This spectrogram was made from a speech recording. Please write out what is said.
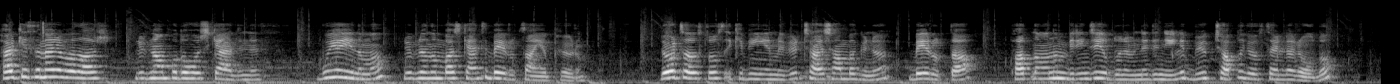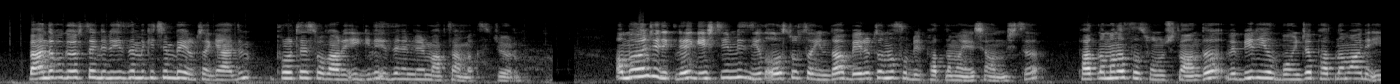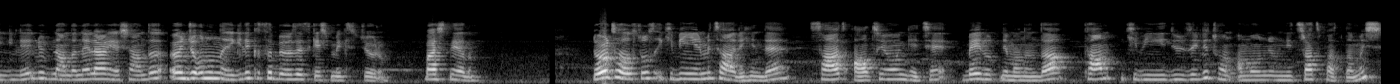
Herkese merhabalar. Lübnan Pod'a hoş geldiniz. Bu yayınımı Lübnan'ın başkenti Beyrut'tan yapıyorum. 4 Ağustos 2021 Çarşamba günü Beyrut'ta patlamanın birinci yıl dönümü nedeniyle büyük çaplı gösteriler oldu. Ben de bu gösterileri izlemek için Beyrut'a geldim. Protestolarla ilgili izlenimlerimi aktarmak istiyorum. Ama öncelikle geçtiğimiz yıl Ağustos ayında Beyrut'ta nasıl bir patlama yaşanmıştı? Patlama nasıl sonuçlandı ve bir yıl boyunca patlamayla ilgili Lübnan'da neler yaşandı? Önce onunla ilgili kısa bir özet geçmek istiyorum. Başlayalım. 4 Ağustos 2020 tarihinde saat 6'yı 10 geçe Beyrut limanında tam 2750 ton amonyum nitrat patlamış.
